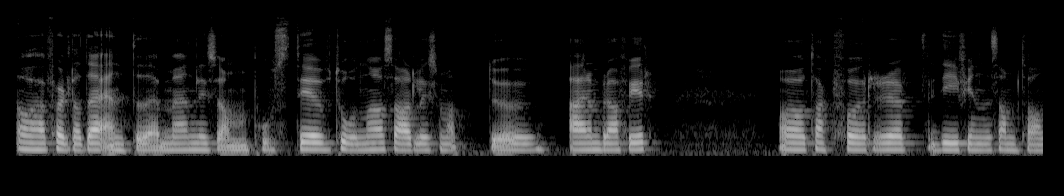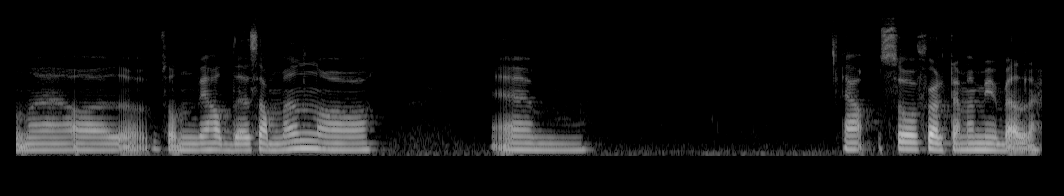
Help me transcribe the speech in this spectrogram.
og jeg følte at jeg endte det med en liksom positiv tone og sa liksom at du er en bra fyr. Og takk for de fine samtalene og, sånn vi hadde sammen. Og um, Ja, så følte jeg meg mye bedre.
